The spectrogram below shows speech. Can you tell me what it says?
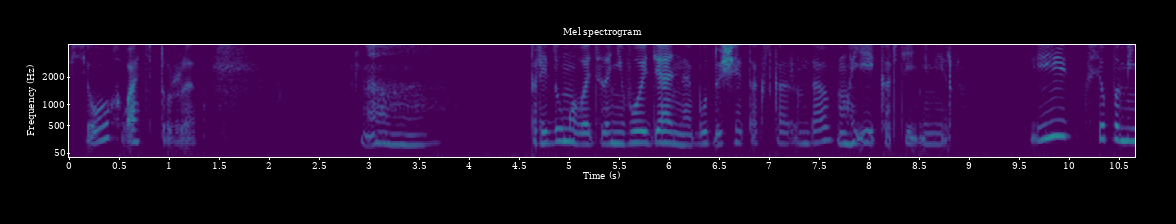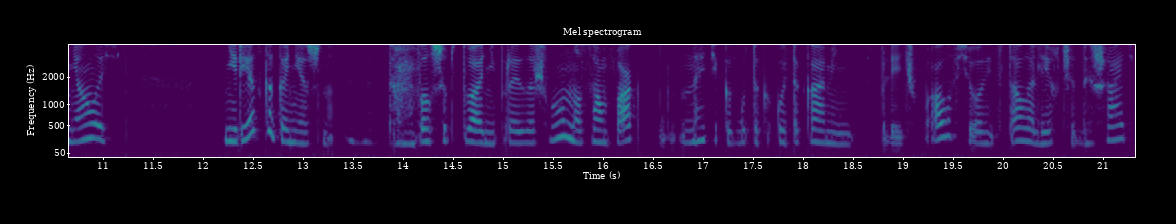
все, хватит уже а, придумывать за него идеальное будущее, так скажем, да, в моей картине мира. И все поменялось. Не резко, конечно, там волшебства не произошло, но сам факт, знаете, как будто какой-то камень с плеч упал, все, и стало легче дышать.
